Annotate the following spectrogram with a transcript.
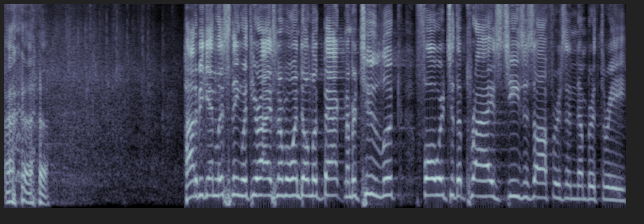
How to begin listening with your eyes. Number one, don't look back. Number two, look forward to the prize Jesus offers. And number three,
